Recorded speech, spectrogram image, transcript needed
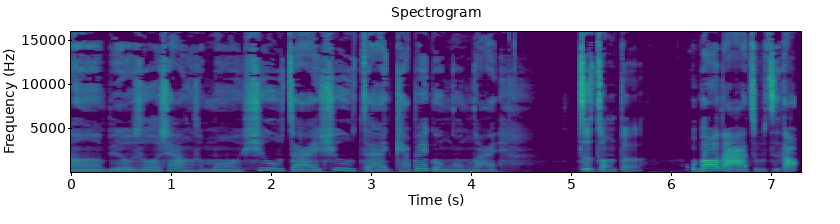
嗯、比如说像什么秀哉秀哉，卡贝公公来这种的，我不知道大家知不知道。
